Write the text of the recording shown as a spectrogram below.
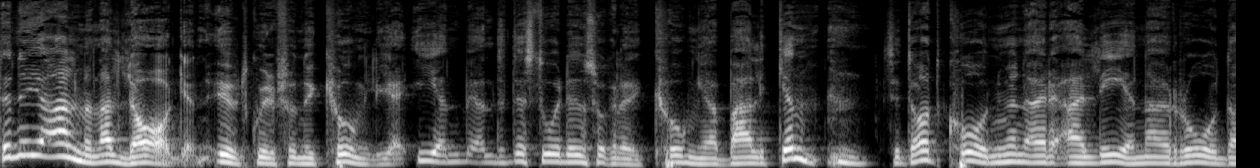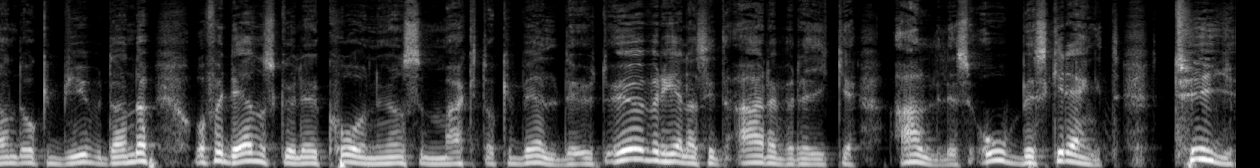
Den nya allmänna lagen utgår ifrån det kungliga enväldet. Det står i den så kallade kungabalken. Citat, konungen är alena rådande och bjudande och för den skulle konungens makt och välde utöver hela sitt arvrike alldeles obeskränkt. Ty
